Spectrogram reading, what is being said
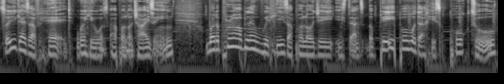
So you guys have heard when he was apologizing, but the problem with his apology is that the people that he spoke to,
